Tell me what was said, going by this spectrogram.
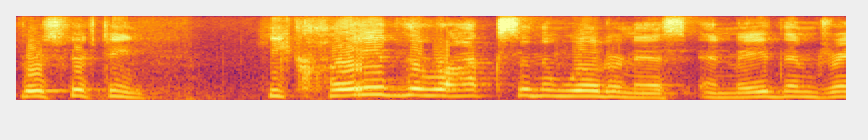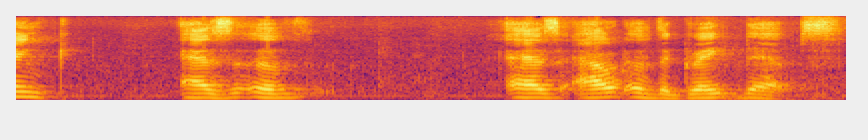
Verse 15 He clave the rocks in the wilderness and made them drink as, of, as out of the great depths.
